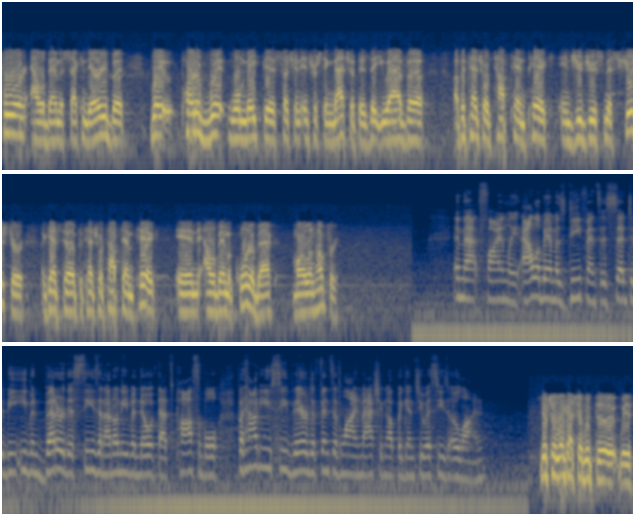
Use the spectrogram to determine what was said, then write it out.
for Alabama secondary. But part of what will make this such an interesting matchup is that you have a, a potential top 10 pick in Juju Smith Schuster against a potential top 10 pick in Alabama cornerback Marlon Humphrey. And Matt, finally, Alabama's defense is said to be even better this season. I don't even know if that's possible, but how do you see their defensive line matching up against USC's O line? Yep. So, like I said, with the with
